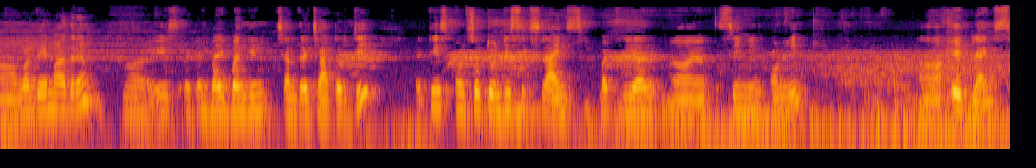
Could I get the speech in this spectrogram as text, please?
Uh, Vande Mataram uh, is written by Bankim Chandra Chatterjee. It is also 26 lines, but we are uh, singing only uh, 8 lines.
